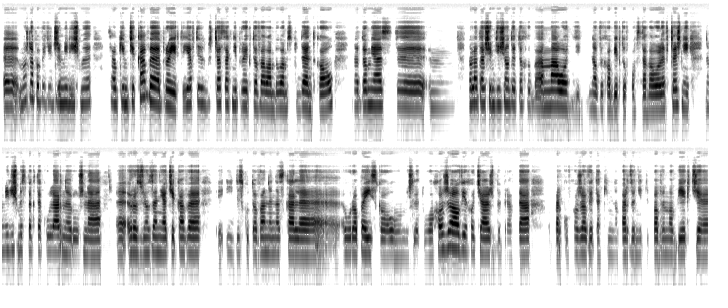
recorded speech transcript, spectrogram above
e, można powiedzieć, że mieliśmy całkiem ciekawe projekty. Ja w tych czasach nie projektowałam, byłam studentką, natomiast mm, no lata 80. to chyba mało nowych obiektów powstawało, ale wcześniej no mieliśmy spektakularne różne e, rozwiązania, ciekawe i dyskutowane na skalę europejską. Myślę tu o Chorzowie chociażby, prawda? O parku w Chorzowie, takim no bardzo nietypowym obiekcie.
